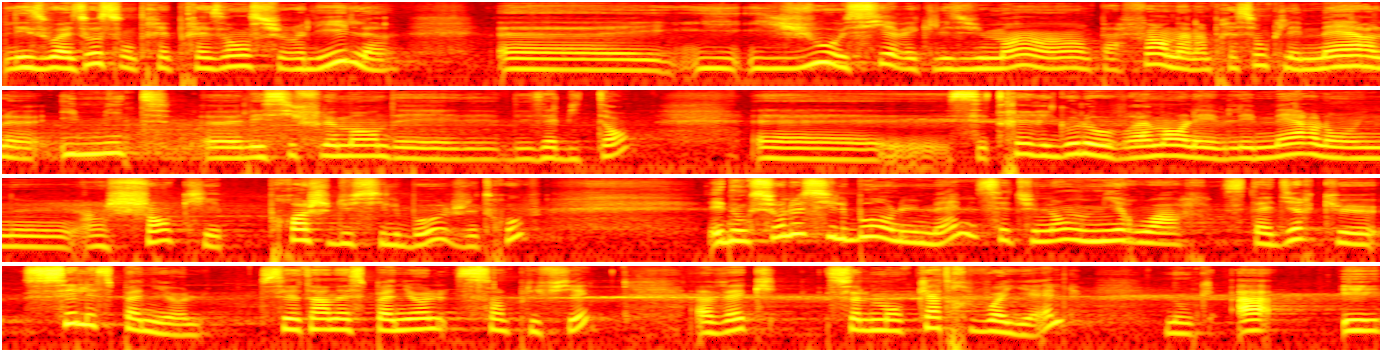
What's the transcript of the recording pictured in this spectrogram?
Les oiseaux sont très présents sur l'île. Euh, ils, jouent aussi avec les humains. Hein. Parfois, on a l'impression que les merles imitent euh, les sifflements des, habitants. Euh, c'est très rigolo, vraiment. Les, merles ont un chant qui est proche du silbo, je trouve. Et donc, sur le silbo en lui-même, c'est une langue miroir, c'est-à-dire que c'est l'espagnol. C'est un espagnol simplifié avec seulement quatre voyelles, donc A, E,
